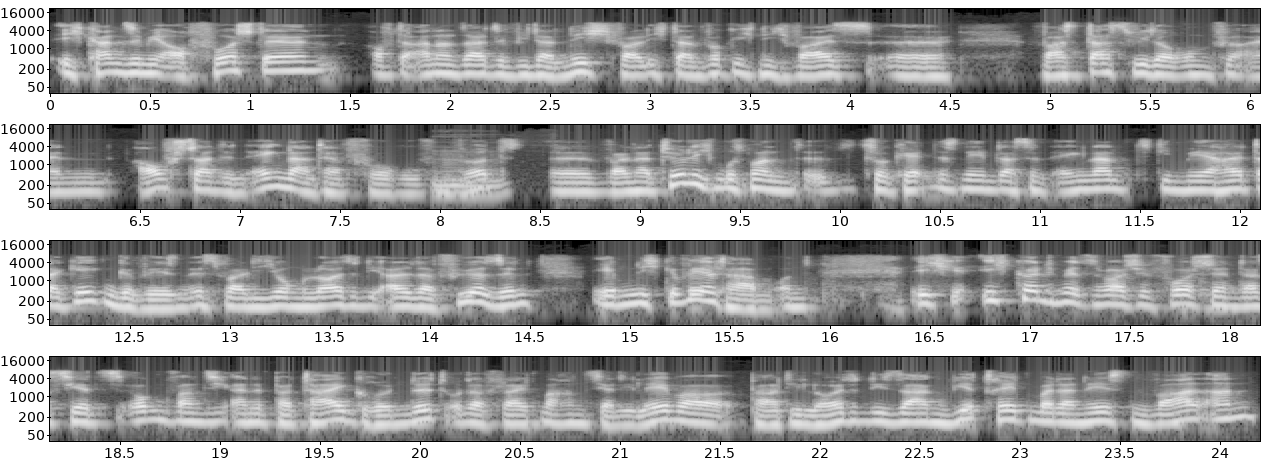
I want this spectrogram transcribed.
Ich kann sie mir auch vorstellen. Auf der anderen Seite wieder nicht, weil ich dann wirklich nicht weiß, äh, was das wiederum für einen Aufstand in England hervorrufen mhm. wird. Äh, weil natürlich muss man äh, zur Kenntnis nehmen, dass in England die Mehrheit dagegen gewesen ist, weil die jungen Leute, die alle dafür sind, eben nicht gewählt haben. Und ich, ich könnte mir zum Beispiel vorstellen, dass jetzt irgendwann sich eine Partei gründet, oder vielleicht machen es ja die Labour Party Leute, die sagen, wir treten bei der nächsten Wahl an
